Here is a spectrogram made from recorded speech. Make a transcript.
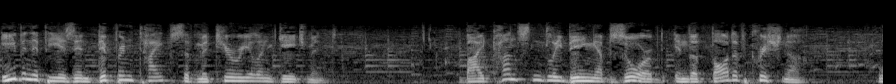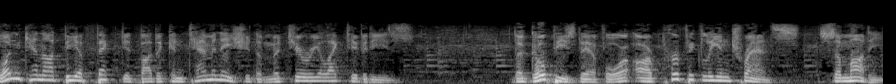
even if he is in different types of material engagement. By constantly being absorbed in the thought of Krishna, one cannot be affected by the contamination of material activities. The gopis, therefore, are perfectly in trance, samadhi,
